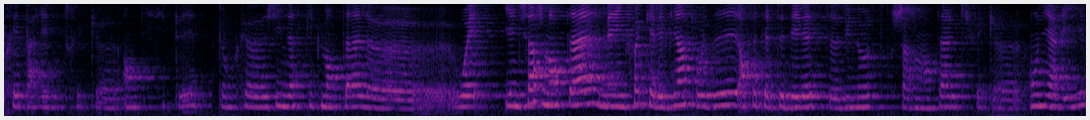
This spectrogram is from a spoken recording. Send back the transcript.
préparer des trucs euh, anticipés. Donc gymnastique mentale, ouais, il y a une charge mentale, mais une fois qu'elle est bien posée, en fait elle te déleste d'une autre charge mentale qui fait qu'on y arrive.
